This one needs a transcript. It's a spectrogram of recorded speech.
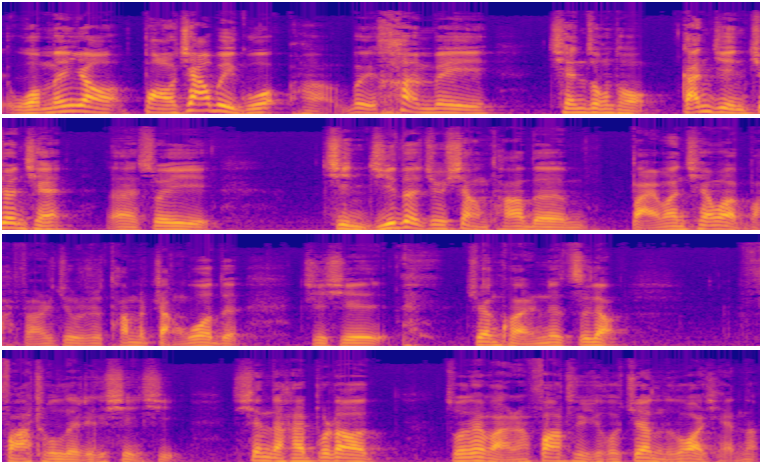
我们要保家卫国啊，为捍卫前总统，赶紧捐钱。呃，所以紧急的就向他的百万千万吧，反正就是他们掌握的这些捐款人的资料发出了这个信息。现在还不知道昨天晚上发出去以后捐了多少钱呢？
